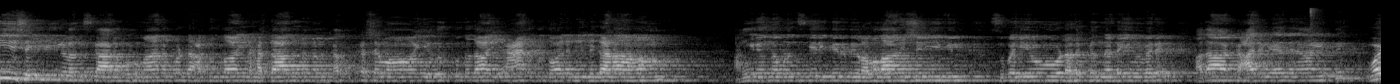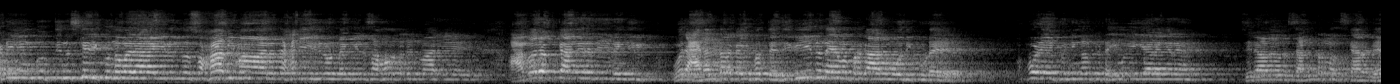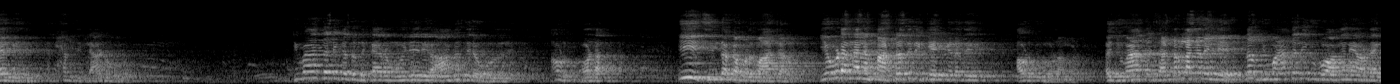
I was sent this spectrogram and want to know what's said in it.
ഈ ശൈലിയിലുള്ള നിസ്കാരം ബഹുമാനപ്പെട്ട അബ്ദുല്ലാഹിൽ ഹദ്ദാദ് തങ്ങൾ കർക്കശമായി എതിർക്കുന്നതായി ആനത്ത് തോലബിയിൽ കാണാം. അങ്ങനെയൊന്നും നമ്മൾ നിസ്കരിക്കരുത്. റമദാൻ ശരീഫിൽ സുബഹിയോട് അടുക്കുന്ന ടൈം വരെ അതാ കാലുവേദനായിട്ട് വടിയും കുത്തി നിസ്കരിക്കുന്നവരായിരുന്ന സഹാബിമാരെന്ന ഹരീതിലുണ്ടെങ്കിൽ സഹോദരന്മാരെ. അവരൊക്കെ അങ്ങനെ ചെയ്തെങ്കിൽ ഒരു അനന്തര കൈപ്പ തെരുവീത് നിയമപ്രകാരം ഓതിക്കൂടെ? അപ്പോഴേക്കും നിങ്ങൾക്ക് ടൈം കഴിക്കാൻ എങ്ങനെ? ചില ആളുകൾ സെൻട്രൽ നിസ്കാരം വേഗം ചെയ്തു അലഹമില്ലാണ്ട് പോകും ജുമാത്തലിക്കത്ത് നിൽക്കാറ് മൂലര് ആകത്തിലെ അവിടെ പോണ്ട. ഈ ചിന്തക്കെ നമ്മൾ മാറ്റണം. എവിടെ നല്ല മട്ടത്തിൽ കയറിക്കണത് അവിടേക്ക് പോകണം ജുമാത്ത സെൻട്രൽ അങ്ങനെ ഇല്ലേ എന്നാ ജുമാത്തലേക്ക് പോകും. അങ്ങനെ അവിടെ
